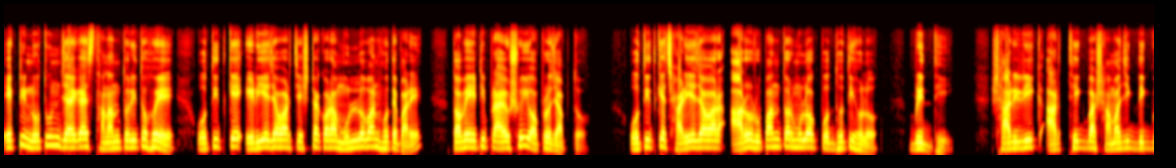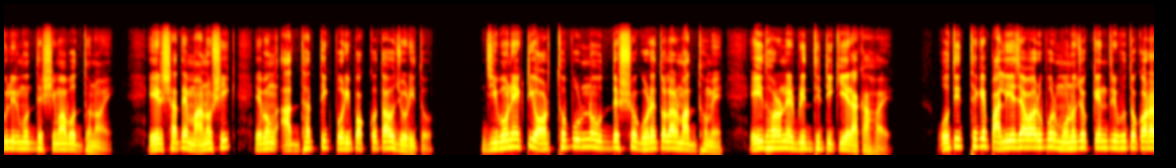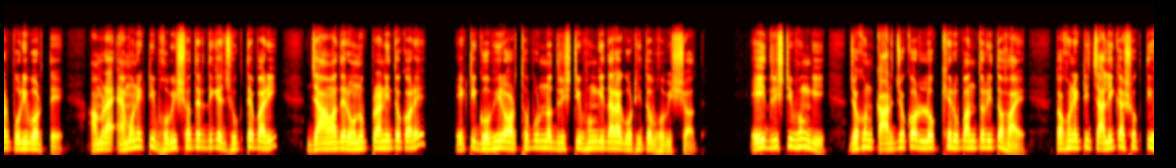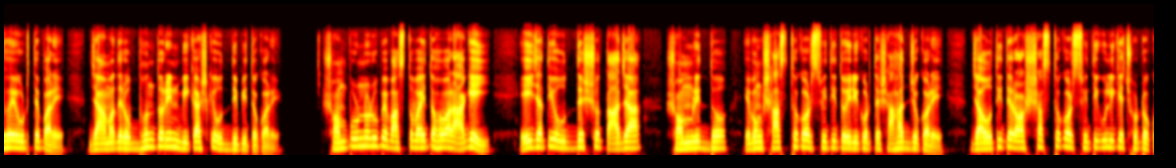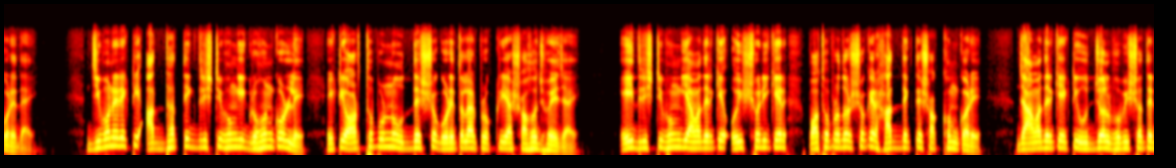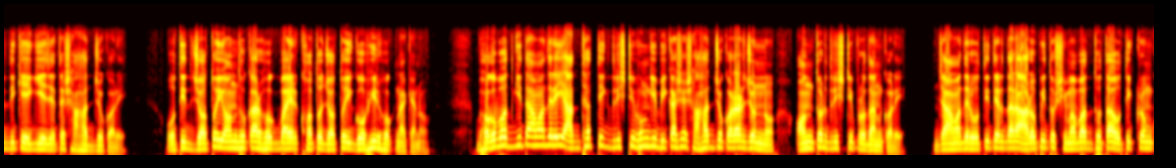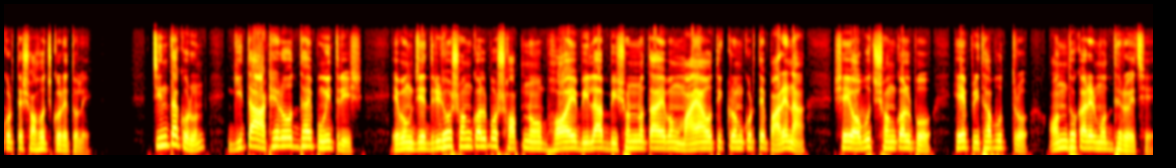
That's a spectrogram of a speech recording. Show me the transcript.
একটি নতুন জায়গায় স্থানান্তরিত হয়ে অতীতকে এড়িয়ে যাওয়ার চেষ্টা করা মূল্যবান হতে পারে, তবে এটি প্রায়শই অপ্রযাপ্ত অতীতকে ছাড়িয়ে যাওয়ার আরও রূপান্তরমূলক পদ্ধতি হল বৃদ্ধি। শারীরিক, আর্থিক বা সামাজিক দিকগুলির মধ্যে সীমাবদ্ধ নয়। এর সাথে মানসিক এবং আধ্যাত্মিক পরিপক্কতাও জড়িত। জীবনে একটি অর্থপূর্ণ উদ্দেশ্য গড়ে তোলার মাধ্যমে এই ধরনের বৃদ্ধি টিকিয়ে রাখা হয়। অতীত থেকে পালিয়ে যাওয়ার উপর মনোযোগ কেন্দ্রীভূত করার পরিবর্তে আমরা এমন একটি ভবিষ্যতের দিকে ঝুঁকতে পারি যা আমাদের অনুপ্রাণিত করে, একটি গভীর অর্থপূর্ণ দৃষ্টিভঙ্গি দ্বারা গঠিত ভবিষ্যৎ। এই দৃষ্টিভঙ্গি যখন কার্যকর লক্ষ্যে রূপান্তরিত হয়, তখন একটি চালিকা শক্তি হয়ে উঠতে পারে যা আমাদের অভ্যন্তরীণ বিকাশকে উদ্দীপিত করে। সম্পূর্ণরূপে বাস্তবায়িত হওয়ার আগেই এই জাতীয় উদ্দেশ্য তাজা, সমৃদ্ধ এবং স্বাস্থ্যকর স্মৃতি তৈরি করতে সাহায্য করে, যা অতীতের অস্বাস্থ্যকর স্মৃতিগুলিকে ছোট করে দেয়। জীবনের একটি আধ্যাত্মিক দৃষ্টিভঙ্গি গ্রহণ করলে একটি অর্থপূর্ণ উদ্দেশ্য গড়ে তোলার প্রক্রিয়া সহজ হয়ে যায়। এই দৃষ্টিভঙ্গি আমাদেরকে ঐশ্বরিকের পথপ্রদর্শকের হাত দেখতে সক্ষম করে, যা আমাদেরকে একটি উজ্জ্বল ভবিষ্যতের দিকে এগিয়ে যেতে সাহায্য করে। অতীত যতই অন্ধকার হোক বা এর ক্ষত যতই গভীর হোক না কেন ভগবদ্গীতা আমাদের এই আধ্যাত্মিক দৃষ্টিভঙ্গি বিকাশে সাহায্য করার জন্য অন্তর্দৃষ্টি প্রদান করে, যা আমাদের অতীতের দ্বারা আরোপিত সীমাবদ্ধতা অতিক্রম করতে সহজ করে তোলে। চিন্তা করুন, গীতা আঠেরো অধ্যায় ৩৫ এবং যে দৃঢ় সংকল্প স্বপ্ন, ভয়, বিলাপ বিষণ্নতা এবং মায়া অতিক্রম করতে পারে না, সেই অবুজ সংকল্প, হে পৃথাপুত্র, অন্ধকারের মধ্যে রয়েছে।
